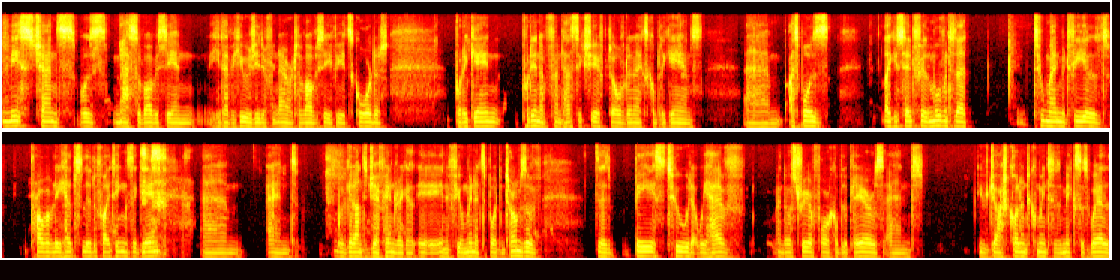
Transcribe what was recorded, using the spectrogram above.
missed chance was massive, obviously, and he'd have a hugely different narrative, obviously, if he had scored it. But again, put in a fantastic shift over the next couple of games. Um, I suppose, like you said, Phil, moving to that two-man midfield probably helps solidify things again. Um, and we'll get on to Jeff Hendrick in a few minutes. But in terms of the base two that we have, and those three or four couple of players, and you've Josh Cullen to come into the mix as well.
